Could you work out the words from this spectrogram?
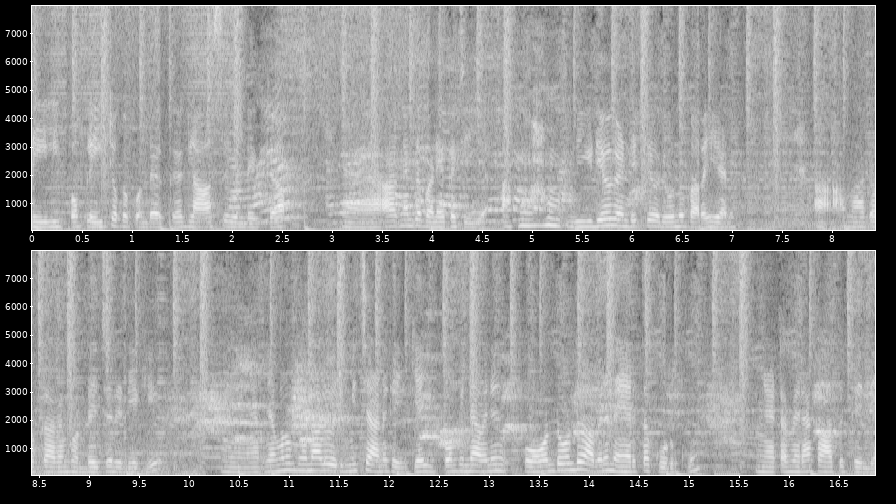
ഡെയിലി ഇപ്പം പ്ലേറ്റൊക്കെ കൊണ്ടുവയ്ക്കുക ഗ്ലാസ് കൊണ്ടുവയ്ക്കുക അങ്ങനത്തെ പണിയൊക്കെ ചെയ്യുക. അപ്പോൾ വീഡിയോ കണ്ടിട്ട് ഓരോന്ന് പറയുകയാണ്. ആ അതൊക്കെ അവൻ കൊണ്ടുവച്ച് റെഡിയാക്കി ഞങ്ങൾ മൂന്നാൾ ഒരുമിച്ചാണ് കഴിക്കുക. ഇപ്പം പിന്നെ അവന് പോകണ്ടോണ്ട് അവന് നേരത്തെ കൊടുക്കും. നേട്ടം വരാൻ കാത്തിട്ടില്ല.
